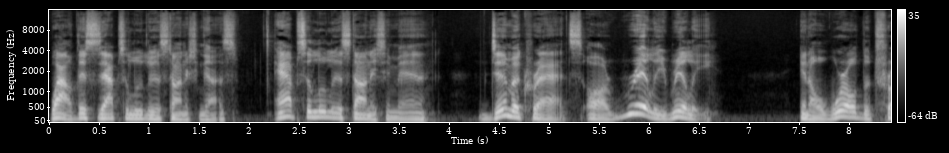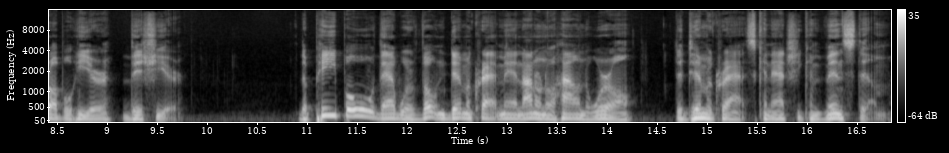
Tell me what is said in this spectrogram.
Wow, this is absolutely astonishing, guys. Absolutely astonishing, man. Democrats are really, really in a world of trouble here this year. The people that were voting Democrat, man, I don't know how in the world the Democrats can actually convince them,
